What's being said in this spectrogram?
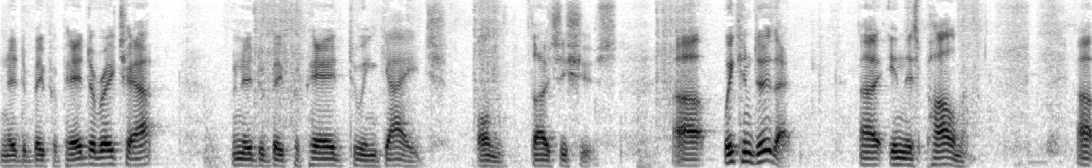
We need to be prepared to reach out. We need to be prepared to engage on those issues. Uh, we can do that uh, in this parliament. Uh,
